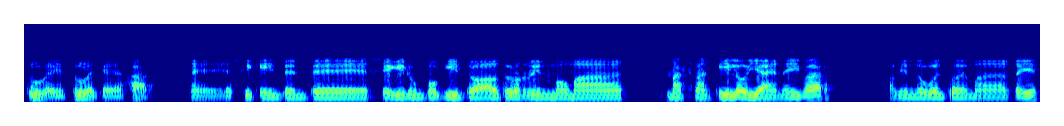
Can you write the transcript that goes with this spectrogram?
Tuve, tuve que dejar. sí que intenté seguir un poquito a otro ritmo más, más tranquilo ya en Eibar, habiendo vuelto de Madrid,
